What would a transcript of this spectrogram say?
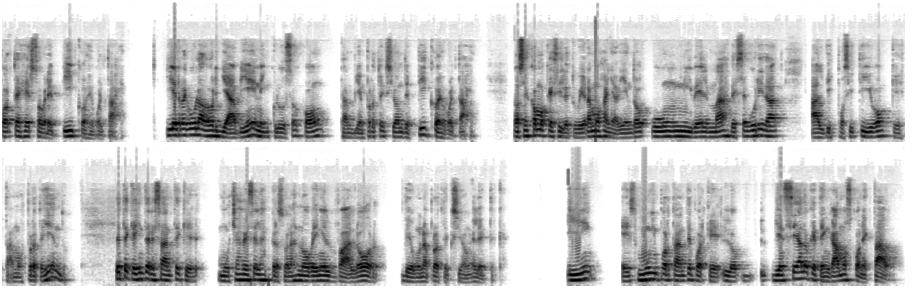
proteger sobre picos de voltaje. Y el regulador ya viene incluso con también protección de picos de voltaje. Entonces, como que si le tuviéramos añadiendo un nivel más de seguridad al dispositivo que estamos protegiendo. Fíjate que es interesante que muchas veces las personas no ven el valor de una protección eléctrica. Y es muy importante porque bien sea lo que tengamos conectado,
